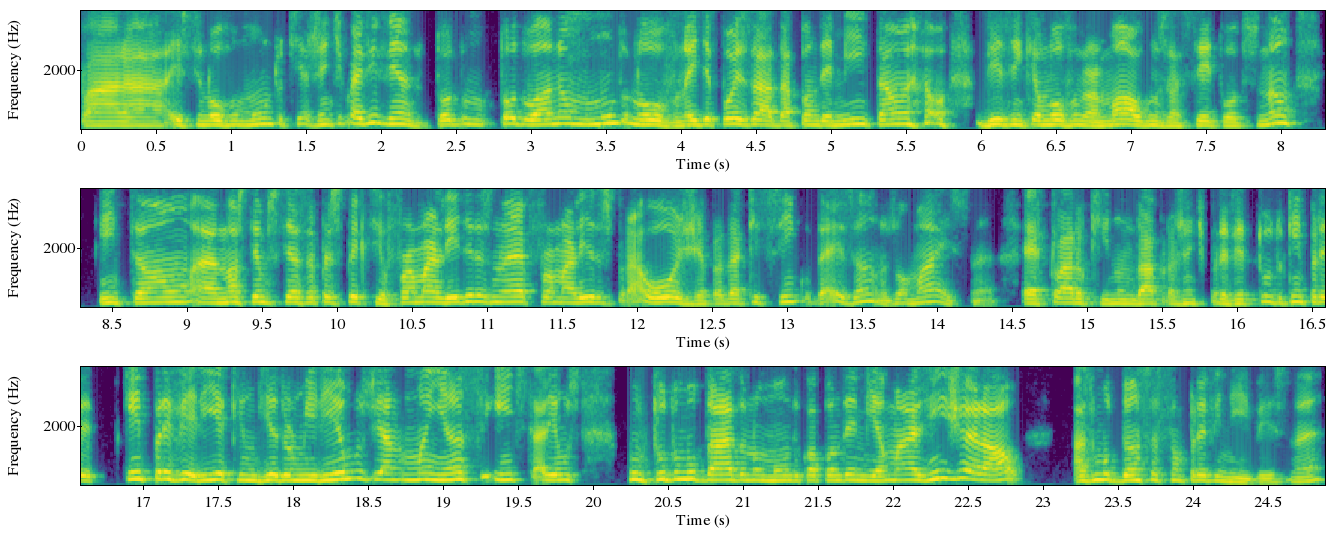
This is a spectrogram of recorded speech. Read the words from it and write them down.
para esse novo mundo que a gente vai vivendo. Todo, todo ano é um mundo novo, né? E depois da, da pandemia, então, dizem que é um novo normal, alguns aceitam, outros não. Então, uh, nós temos que ter essa perspectiva. Formar líderes não é formar líderes para hoje, é para daqui 5, 10 anos ou mais, né? É claro que não dá para a gente prever tudo. Quem, pre, quem preveria que um dia dormiríamos e amanhã seguinte estaríamos com tudo mudado no mundo com a pandemia? Mas, em geral, as mudanças são preveníveis, né?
